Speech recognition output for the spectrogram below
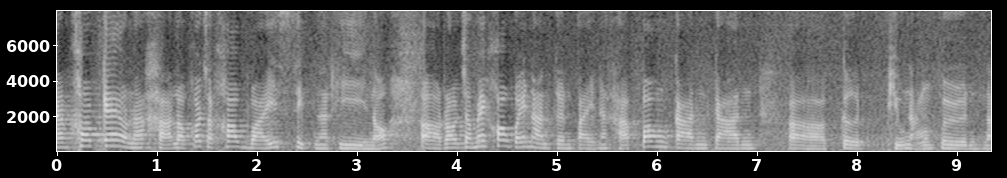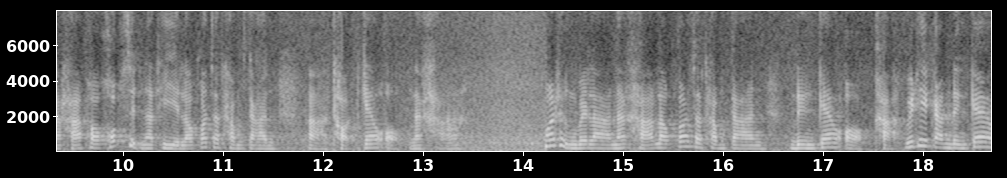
การครอบแก้ว นะคะ เราก็จะครอบไว้ 10 นาทีเนาะเอ่อเราจะไม่ครอบไว้นานเกินไปนะคะ ป้องกันการเกิดผิวหนังเบิร์นนะคะ พอครบ 10 นาทีเราก็จะทำการอถอดแก้วออกนะคะ เมื่อถึงเวลานะคะ เราก็จะทำการดึงแก้วออกค่ะ วิธีการดึงแก้ว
